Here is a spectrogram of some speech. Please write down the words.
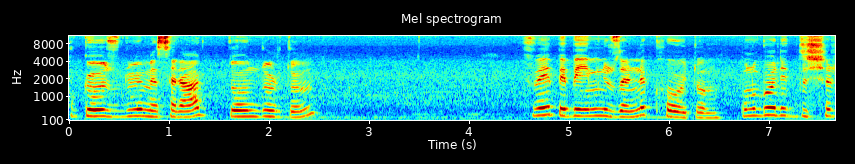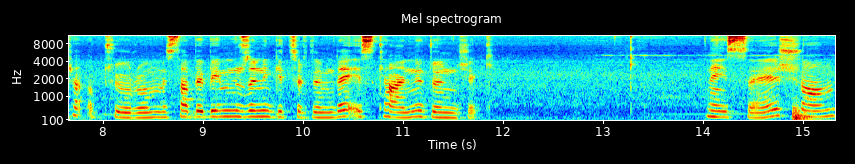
bu gözlüğü mesela döndürdüm ve bebeğimin üzerine koydum. Bunu böyle dışarı atıyorum. Mesela bebeğimin üzerine getirdiğimde eski haline dönecek. Neyse şu an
